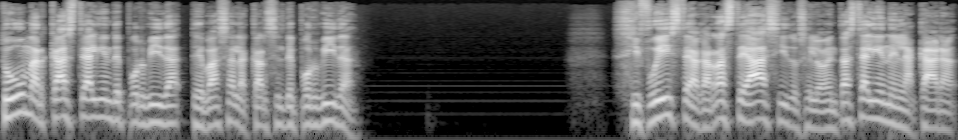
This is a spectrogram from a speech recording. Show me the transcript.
tú marcaste a alguien de por vida, te vas a la cárcel de por vida. Si fuiste, agarraste ácido, se lo aventaste a alguien en la cara,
